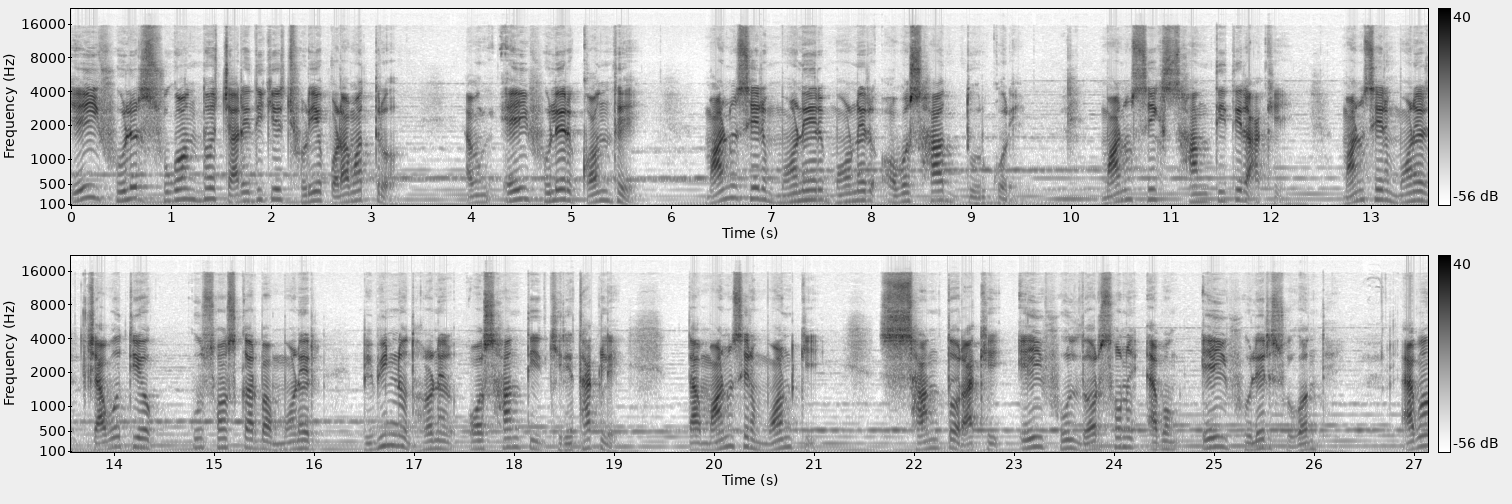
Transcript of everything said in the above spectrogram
এই ফুলের সুগন্ধ চারিদিকে ছড়িয়ে পড়া মাত্র এবং এই ফুলের গন্ধে মানুষের মনের মনের অবসাদ দূর করে। মানসিক শান্তিতে রাখে। মানুষের মনের যাবতীয় কুসংস্কার বা মনের বিভিন্ন ধরনের অশান্তি ঘিরে থাকলে তা মানুষের মনকে শান্ত রাখে এই ফুল দর্শনে এবং এই ফুলের সুগন্ধে। এবং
